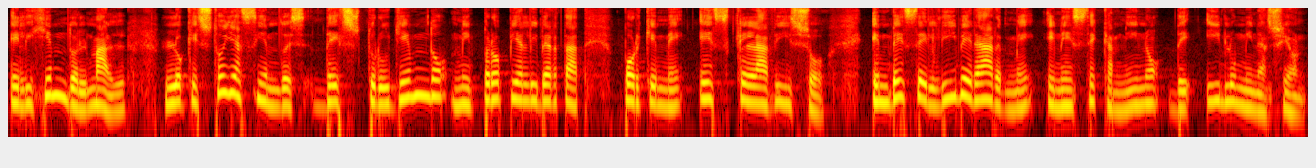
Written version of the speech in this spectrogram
eligiendo el mal, lo que estoy haciendo es destruyendo mi propia libertad porque me esclavizo en vez de liberarme en ese camino de iluminación,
